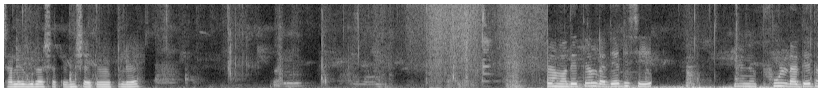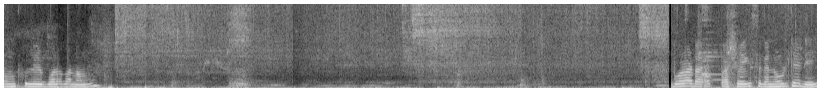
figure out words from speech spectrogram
চালের গুঁড়ার সাথে মিশাইতে হবে ফুলে। আমাদের তেলটা দিয়ে দিছি। মানে ফুলটা দিয়ে দেবো, ফুলের বড়া বানাবো। বড়াটা এক পাশে হয়ে গেছে কেন উল্টে দেই।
